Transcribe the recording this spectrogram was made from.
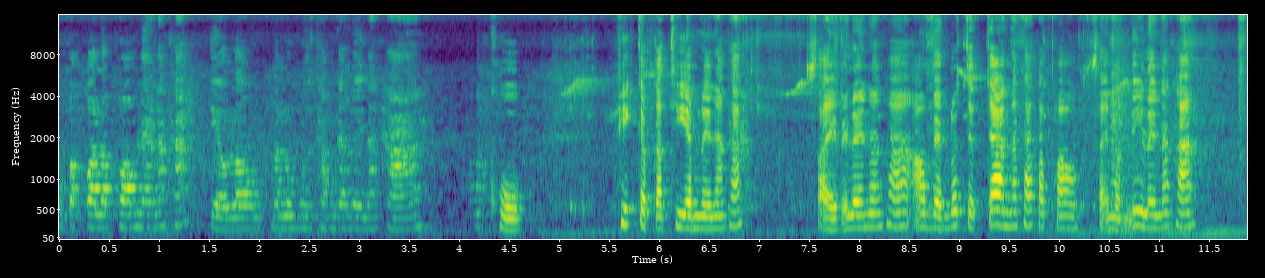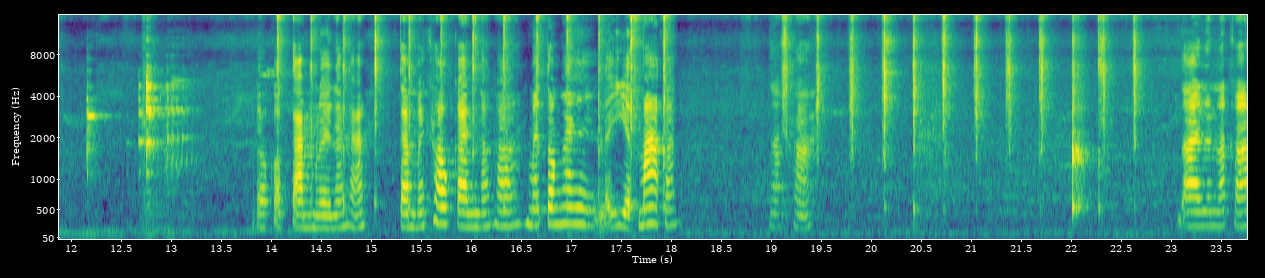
อุปกรณ์เราพร้อมแล้วนะคะ เดี๋ยวเรามาลงมือทำกันเลยนะคะโขกพริกกับกระเทียมเลยนะคะ ใส่ไปเลยนะคะ เอาแบบรสจัดจ้านนะคะกะเพราใส่หมดนี่เลยนะคะ แล้วก็ตำเลยนะคะตำให้เข้ากันนะคะ ไม่ต้องให้ละเอียดมากนะนะคะ ได้แล้วนะคะ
